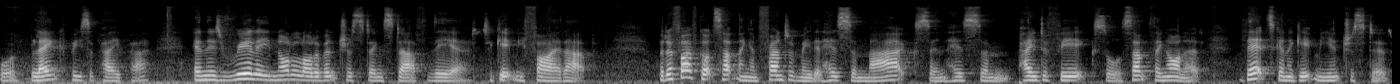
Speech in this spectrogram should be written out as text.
or a blank piece of paper, and there's really not a lot of interesting stuff there to get me fired up. But if I've got something in front of me that has some marks and has some paint effects or something on it, that's going to get me interested.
